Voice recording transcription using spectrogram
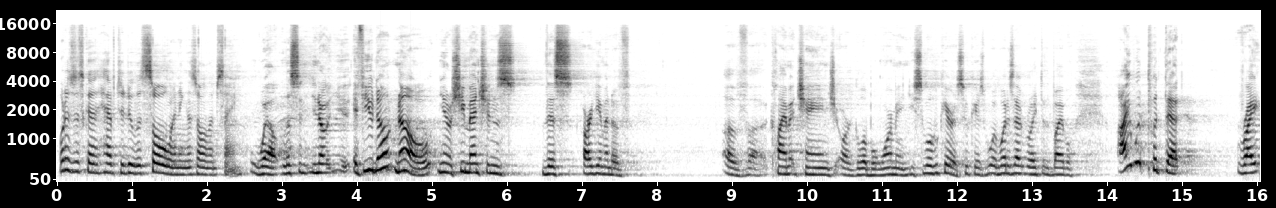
What does this got to have to do with soul winning? Is all I'm saying. Well, listen. You know, if you don't know, you know, she mentions this argument of, of uh, climate change or global warming, you say, well, who cares? Who cares? What, what does that relate to the Bible? I would put that right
